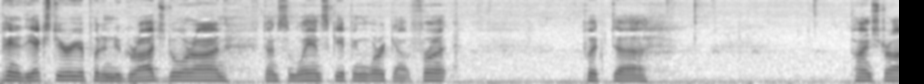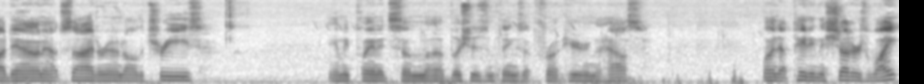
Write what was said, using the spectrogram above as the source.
painted the exterior, put a new garage door on, done some landscaping work out front, put uh, pine straw down outside around all the trees. And we planted some uh, bushes and things up front here in the house. Wound up painting the shutters white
